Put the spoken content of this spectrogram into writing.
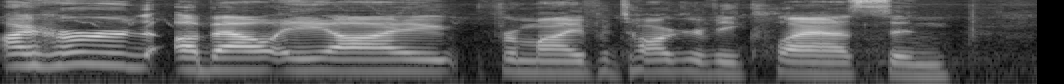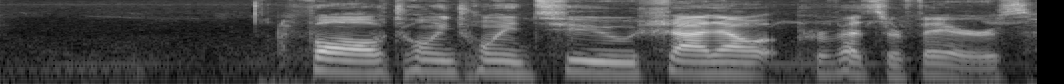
I heard about AI from my photography class in fall of 2022, shout out Professor Fairs.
